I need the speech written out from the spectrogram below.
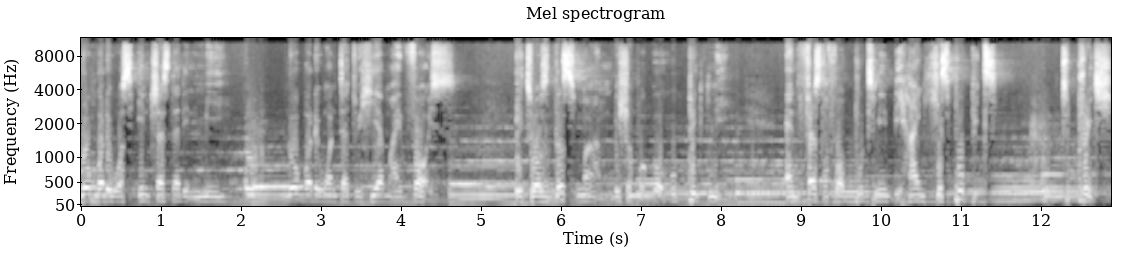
nobody was interested in me nobody wanted to hear my voice it was this man bishop ogo who picked me and first of all put me behind his pulpit to preach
